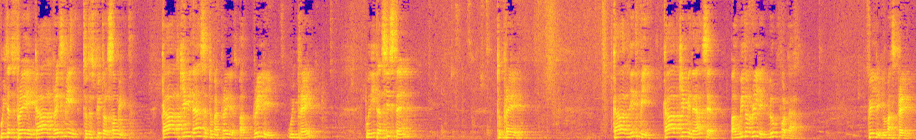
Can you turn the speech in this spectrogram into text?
We just pray, God, raise me to the spiritual summit. God, give me the answer to my prayers. But really, we pray. We need a system to pray. God, lead me. God, give me the answer. But we don't really look for that. Really, we must pray.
